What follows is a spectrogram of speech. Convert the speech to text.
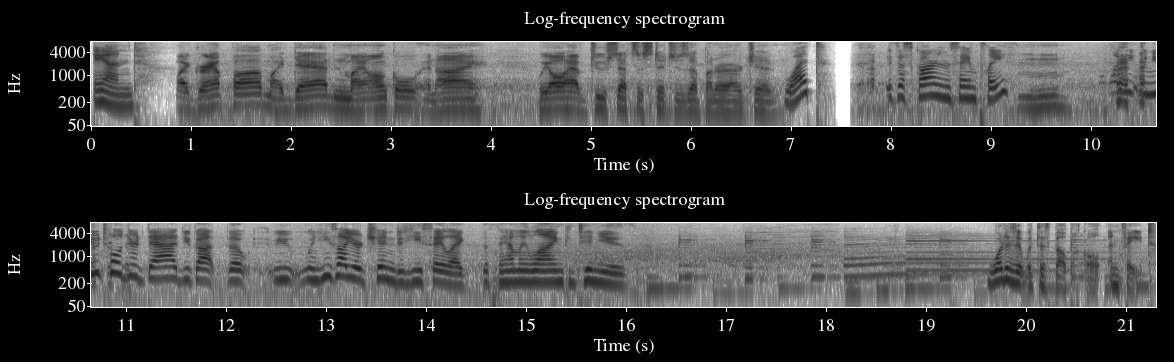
And My grandpa, my dad, and my uncle and I, we all have two sets of stitches up under our chin. what? It's a scar in the same place? Mm-hmm. when, he, when you told your dad you got the you, when he saw your chin did he say like the family line continues what is it with this belt buckle and fate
